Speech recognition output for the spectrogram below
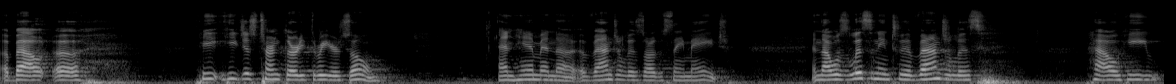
about uh, he he just turned 33 years old, and him and uh, Evangelist are the same age. And I was listening to Evangelist how he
